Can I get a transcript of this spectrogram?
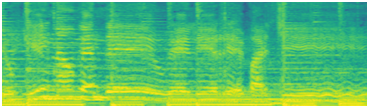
E o que não vendeu, ele repartiu.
